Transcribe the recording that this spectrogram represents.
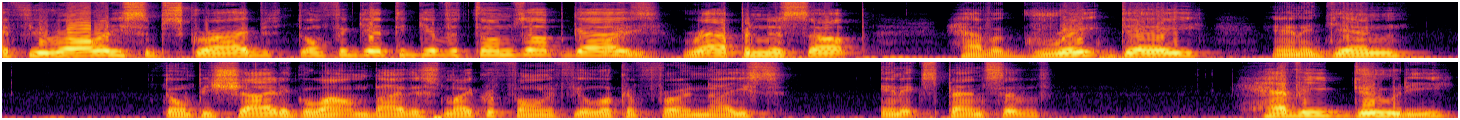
If you're already subscribed, don't forget to give a thumbs up, guys. Wrapping this up. Have a great day. And again, don't be shy to go out and buy this microphone if you're looking for a nice, inexpensive, heavy duty,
